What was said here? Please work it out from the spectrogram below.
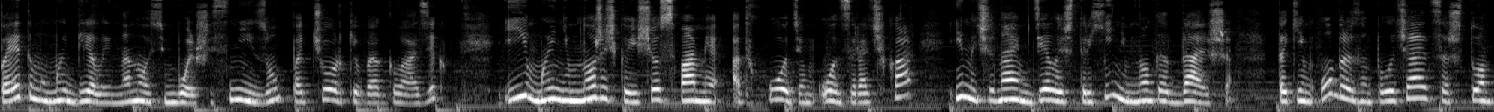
Поэтому мы белый наносим больше снизу, подчеркивая глазик. И мы немножечко еще с вами отходим от зрачка и начинаем делать штрихи немного дальше. Таким образом получается, что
